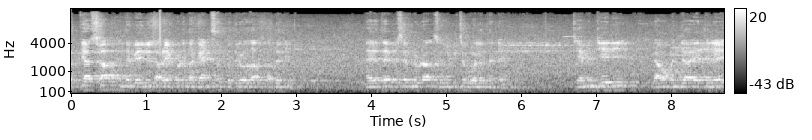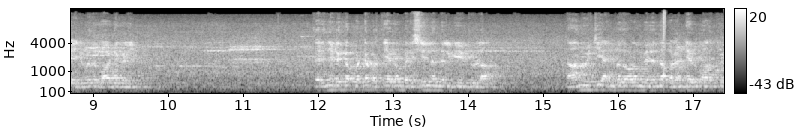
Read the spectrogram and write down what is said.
പ്രത്യാശ എന്ന പേരിൽ അറിയപ്പെടുന്ന ക്യാൻസർ പ്രതിരോധ പദ്ധതി. നേരത്തെ പ്രസിഡന്റ് ഇവിടെ സൂചിപ്പിച്ച പോലെ തന്നെ ചേമഞ്ചേരി ഗ്രാമപഞ്ചായത്തിലെ ഇരുപത് വാർഡുകളിൽ തിരഞ്ഞെടുക്കപ്പെട്ട പ്രത്യേകം പരിശീലനം നൽകിയിട്ടുള്ള നാനൂറ്റി അൻപതോളം വരുന്ന വളണ്ടിയർമാർക്ക്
